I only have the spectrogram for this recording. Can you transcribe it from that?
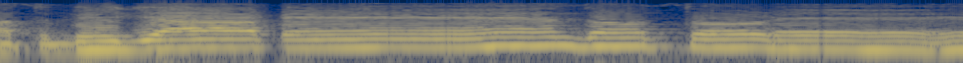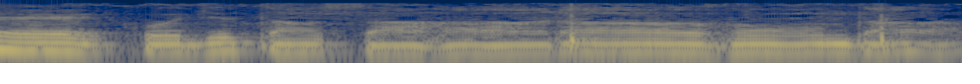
ਹੱਥ ਬਿਜਾ ਪੈਂਦੋਂ ਤੋੜੇ ته سهارا هوندا.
